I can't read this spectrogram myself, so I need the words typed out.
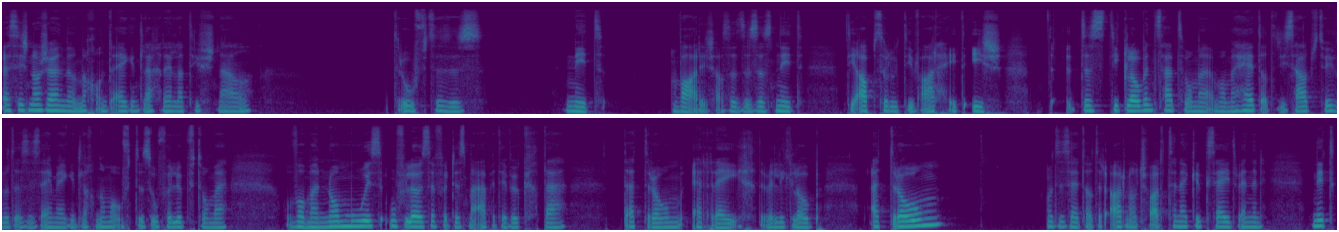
es ist noch schön, weil man kommt eigentlich relativ schnell darauf, dass es nicht wahr ist. Also dass es nicht die absolute Wahrheit ist. Dass die Glaubenssätze, die man, die man hat, oder die Selbstzweifel, dass es einem eigentlich nur auf das auflüpft, wo man, wo man noch muss auflösen muss, damit man eben dann wirklich den, Traum erreicht. Weil ich glaube, ein Traum, und das hat auch der Arnold Schwarzenegger gesagt, wenn er, nicht,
